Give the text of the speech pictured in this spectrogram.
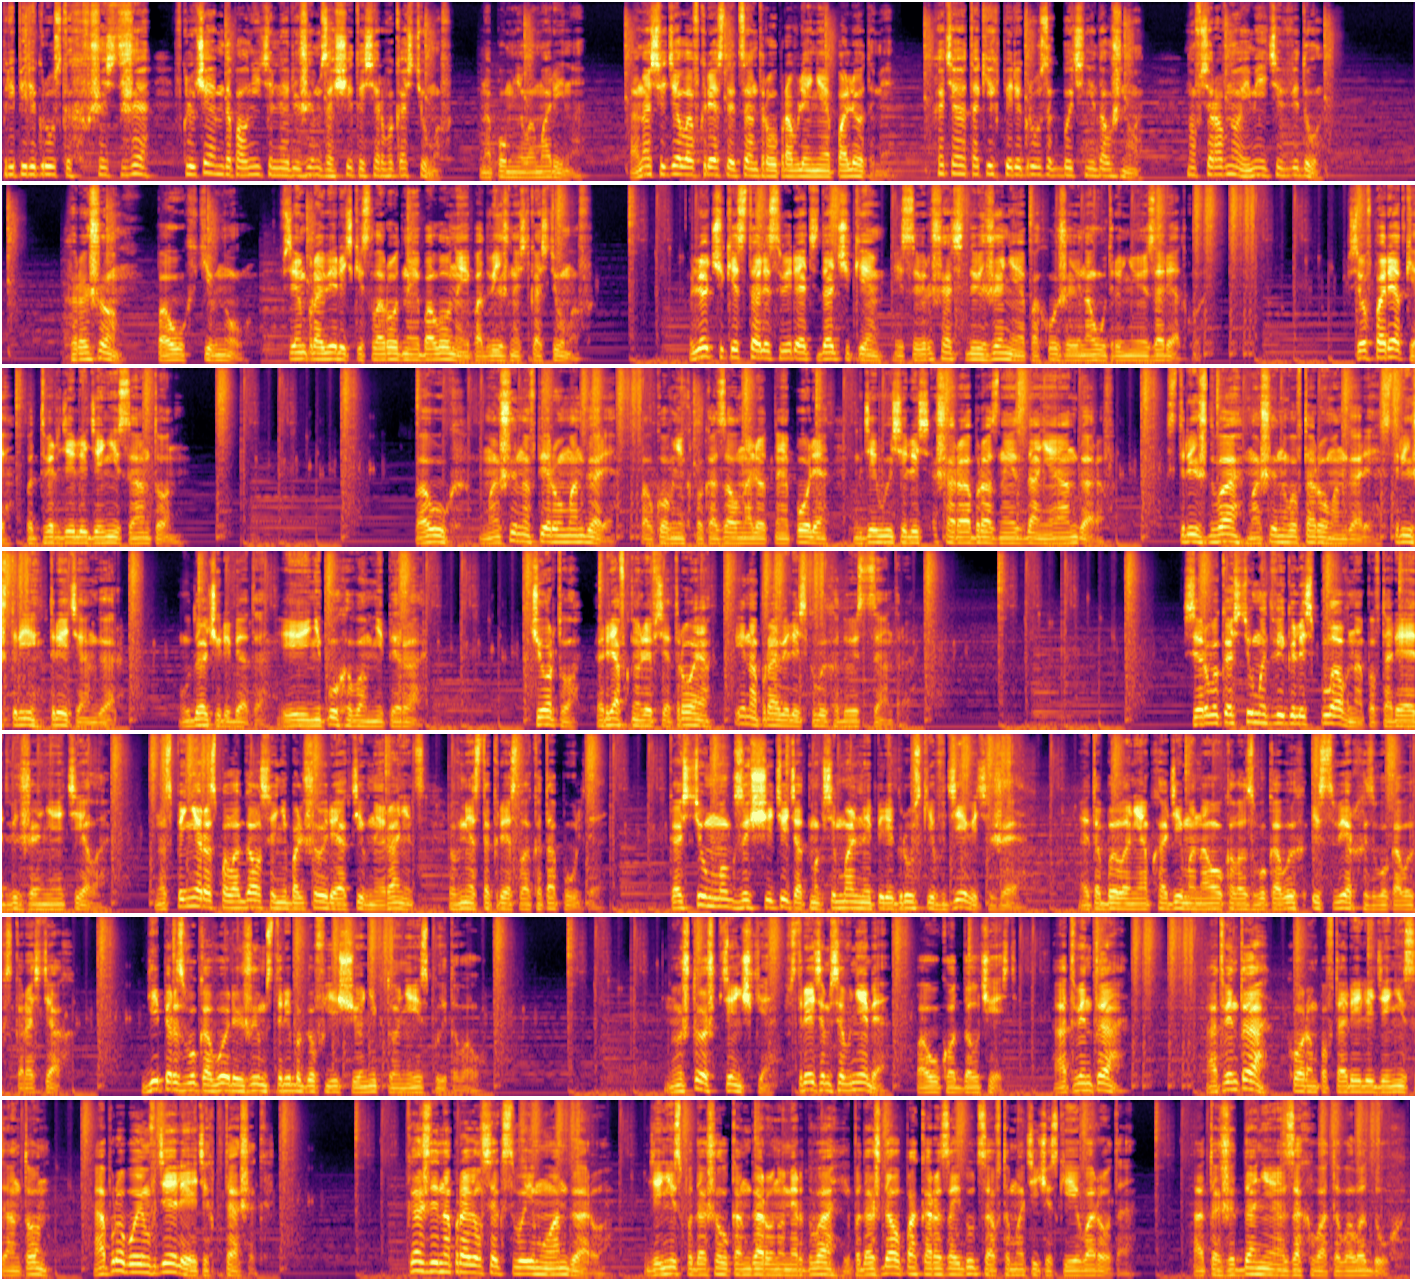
«При перегрузках в 6G включаем дополнительный режим защиты сервокостюмов», – напомнила Марина. Она сидела в кресле Центра управления полетами. «Хотя таких перегрузок быть не должно но все равно имейте в виду». «Хорошо», – паук кивнул. «Всем проверить кислородные баллоны и подвижность костюмов». Летчики стали сверять датчики и совершать движения, похожие на утреннюю зарядку. «Все в порядке», – подтвердили Денис и Антон. «Паук, машина в первом ангаре», – полковник показал на летное поле, где высились шарообразные здания ангаров. Стриж-2 – машина во втором ангаре, Стриж-3 – третий ангар. Удачи, ребята, и ни пуха вам, ни пера. К рявкнули все трое и направились к выходу из центра. Сервокостюмы двигались плавно, повторяя движение тела. На спине располагался небольшой реактивный ранец вместо кресла катапульты. Костюм мог защитить от максимальной перегрузки в 9G, это было необходимо на околозвуковых и сверхзвуковых скоростях. Гиперзвуковой режим стрибогов еще никто не испытывал. «Ну что ж, птенчики, встретимся в небе», – паук отдал честь. «От винта!» «От винта!» – хором повторили Денис и Антон. «Опробуем в деле этих пташек». Каждый направился к своему ангару. Денис подошел к ангару номер два и подождал, пока разойдутся автоматические ворота. От ожидания захватывало дух.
